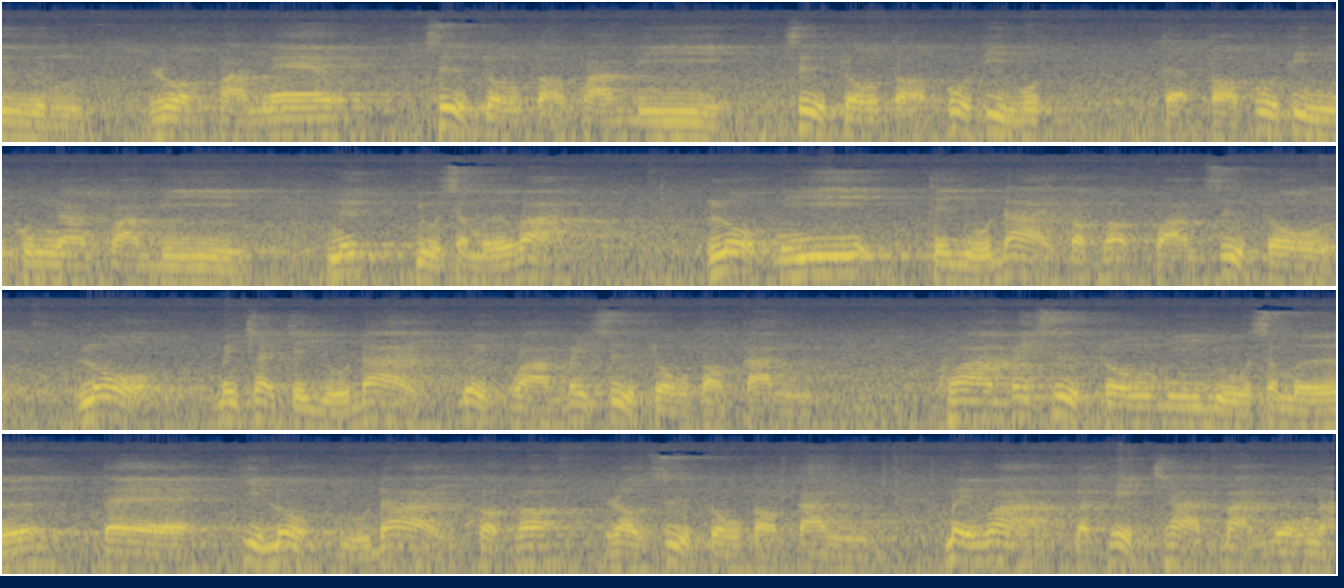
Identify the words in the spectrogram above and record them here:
อื่น รวมความแล้ว ซื่อตรงต่อความดี ซื่อตรงต่อผู้ที่มุดแต่ต่อผู้ที่มีคุณงามความดี นึกอยู่เสมอว่า โลกนี้จะอยู่ได้ก็เพราะความซื่อตรง โลกไม่ใช่จะอยู่ได้ด้วยความไม่ซื่อตรงต่อกัน ความไม่ซื่อตรงมีอยู่เสมอ แต่ที่โลกอยู่ได้ก็เพราะเราซื่อตรงต่อกัน ไม่ว่าประเทศชาติบ้านเมืองไหน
